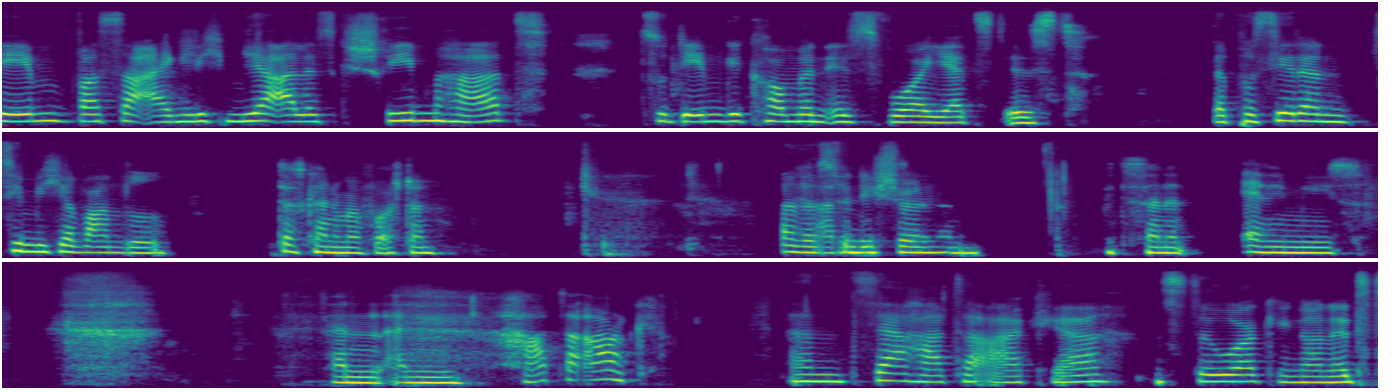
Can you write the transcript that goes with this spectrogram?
dem, was er eigentlich mir alles geschrieben hat, zu dem gekommen ist, wo er jetzt ist. Da passiert ein ziemlicher Wandel. Das kann ich mir vorstellen. Und das finde ich schön. Seinen, mit seinen Enemies. Ein, ein harter Arc. Ein sehr harter Arc, ja. Still working on it.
